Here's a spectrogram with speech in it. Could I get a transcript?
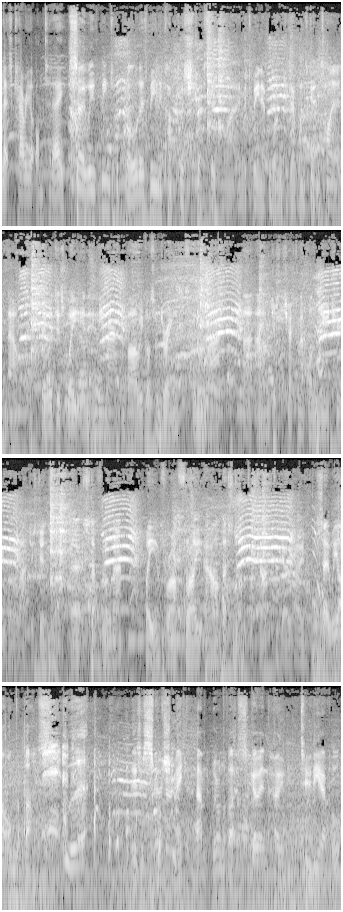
let's carry it on today. So we've been to the pool. There's been a couple of stresses in between everyone because everyone's getting tired now. So we're just waiting in the American bar. We've got some drinks and all that uh, and I'm just checking up on YouTube and all that, just doing some uh, stuff and all that, waiting for our flight and our bus to start to go home. So we are on the bus. It just squashed me. Um, we're on the bus going home to the airport.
